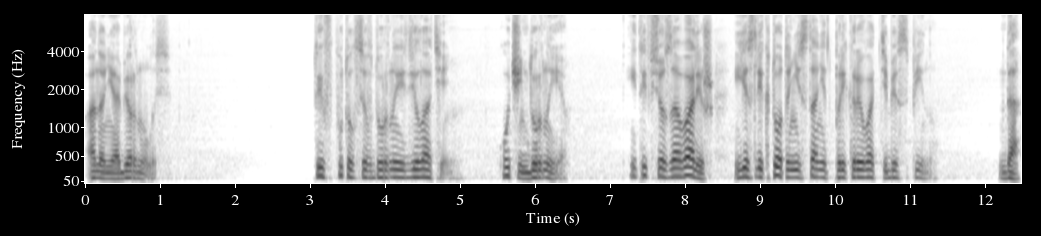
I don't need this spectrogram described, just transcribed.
Она не обернулась. «Ты впутался в дурные дела, Тень. Очень дурные. И ты все завалишь, если кто-то не станет прикрывать тебе спину. Да,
